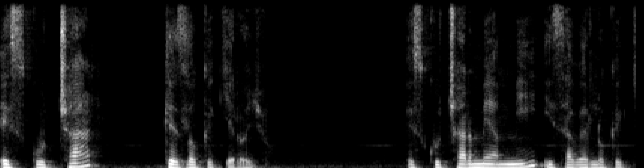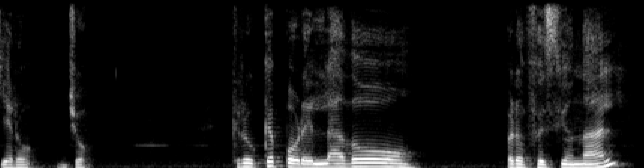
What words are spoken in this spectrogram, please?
escuchar qué es lo que quiero yo. Escucharme a mí y saber lo que quiero yo. Creo que por el lado profesional,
